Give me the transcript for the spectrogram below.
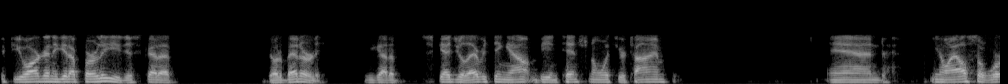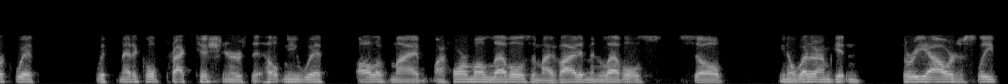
if you are going to get up early, you just got to go to bed early. You got to schedule everything out and be intentional with your time. And you know, I also work with with medical practitioners that help me with all of my my hormone levels and my vitamin levels. So, you know, whether I'm getting 3 hours of sleep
